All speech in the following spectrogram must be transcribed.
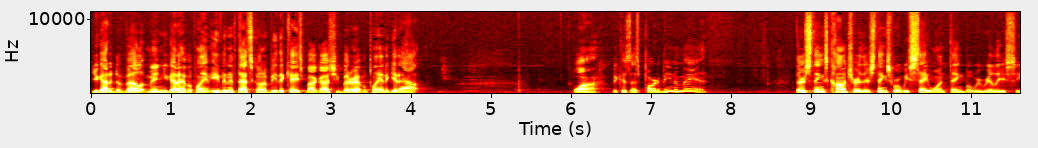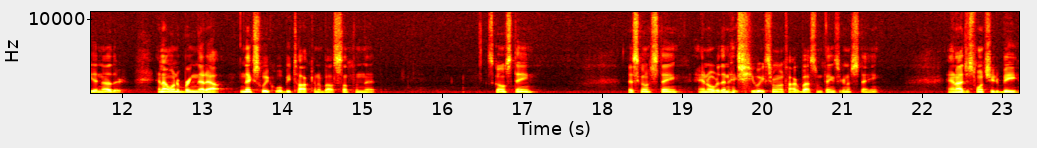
You got to develop, man. You got to have a plan. Even if that's to be the case, by gosh, you better have a plan to get out. Why? Because that's part of being a man. There's things contrary. There's things where we say one thing, but we really see another. And I want to bring that out. Next week we'll be talking about something that it's going to sting. It's going to sting. And over the next few weeks, we're going to talk about some things that are going to sting. And I just want you to be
